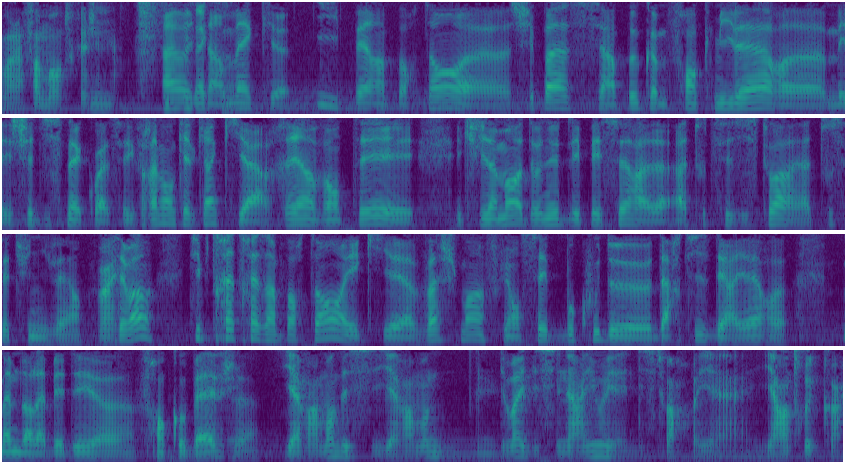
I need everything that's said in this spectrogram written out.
Voilà, enfin moi en tout cas j'aime bien. Ah ouais, c'est un mec euh, hyper important. Euh, je sais pas, c'est un peu comme Frank Miller, euh, mais chez Disney quoi. C'est vraiment quelqu'un qui a réinventé et, et, qui finalement a donné de l'épaisseur à, à, toutes ces histoires et à tout cet univers. C'est vraiment un type très très important et qui a vachement influencé beaucoup de d'artistes derrière. Euh, même dans la BD euh, franco-belge. Il y a vraiment des, il y a vraiment ouais, des scénarios, il y a de l'histoire, il y a, il y a un truc quoi.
